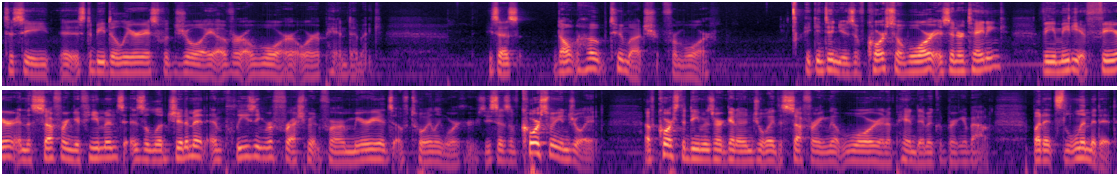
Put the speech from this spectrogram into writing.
to see is to be delirious with joy over a war or a pandemic. He says, don't hope too much from war. He continues, Of course, a war is entertaining. The immediate fear and the suffering of humans is a legitimate and pleasing refreshment for our myriads of toiling workers. He says, Of course, we enjoy it. Of course, the demons are going to enjoy the suffering that war and a pandemic would bring about, but it's limited.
